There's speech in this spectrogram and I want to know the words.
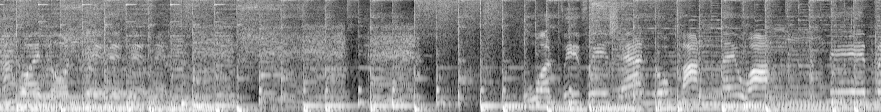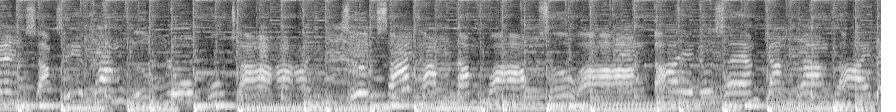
นคอยทนเทปวดฟรีฟีแสนรูกพันในวัน นี้เป็นศักดิ์ศรีครั้งหนึ่งลูกผู้ชาย ศึกษาธรรมนำความสว่างตายดูแสงจันทร์ทางพลายใน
